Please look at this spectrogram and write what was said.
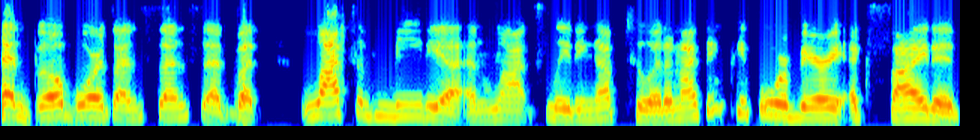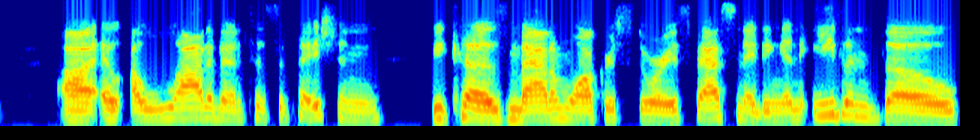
and billboards on Sunset, but lots of media and lots leading up to it. And I think people were very excited, uh, a, a lot of anticipation because Madam Walker's story is fascinating. And even though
